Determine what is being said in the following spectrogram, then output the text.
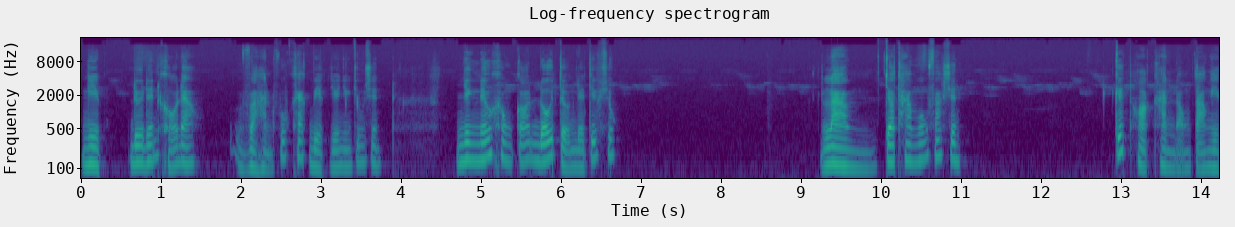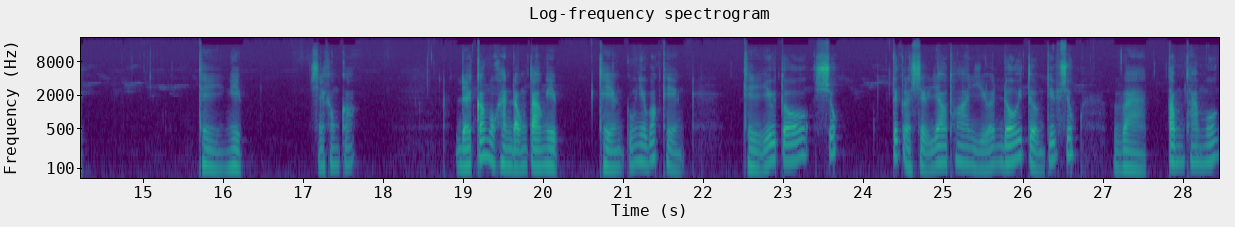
Nghiệp đưa đến khổ đau và hạnh phúc khác biệt giữa những chúng sinh. Nhưng nếu không có đối tượng để tiếp xúc, làm cho tham muốn phát sinh, kích hoạt hành động tạo nghiệp, thì nghiệp sẽ không có. Để có một hành động tạo nghiệp thiện cũng như bất thiện, thì yếu tố xúc, tức là sự giao thoa giữa đối tượng tiếp xúc và tâm tham muốn,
